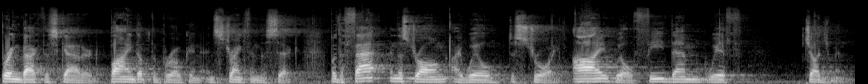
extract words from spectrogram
bring back the scattered, bind up the broken, and strengthen the sick. but the fat and the strong I will destroy. I will feed them with judgment.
